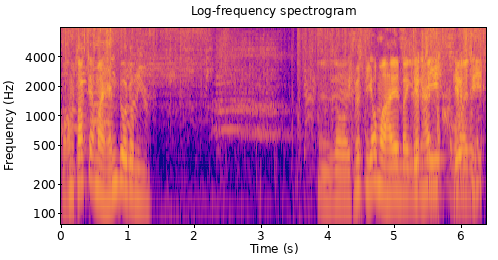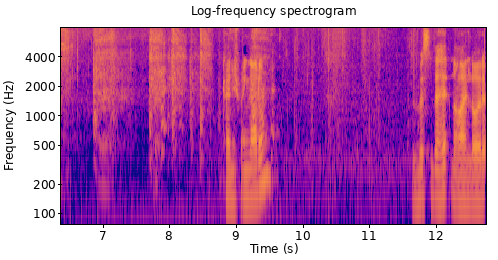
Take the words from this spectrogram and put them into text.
Warum sagt er immer Hamburger Mi? So, ich müsste mich auch mal heilen bei Gelegenheit. Hilf die, hilf die. Keine Sprengladung. Wir müssen da hinten rein, Leute.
